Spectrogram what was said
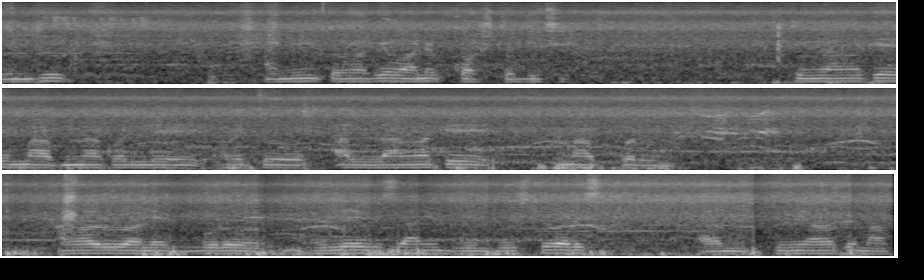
বন্ধু আমি তোমাকে অনেক কষ্ট দিচ্ছি তুমি আমাকে মাফ না করলে হয়তো আল্লাহ আমাকে মাফ করবে না আমারও অনেক বড় ভুলে গেছে আমি ভুল বুঝতে পারছি। আর তুমি আমাকে মাফ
